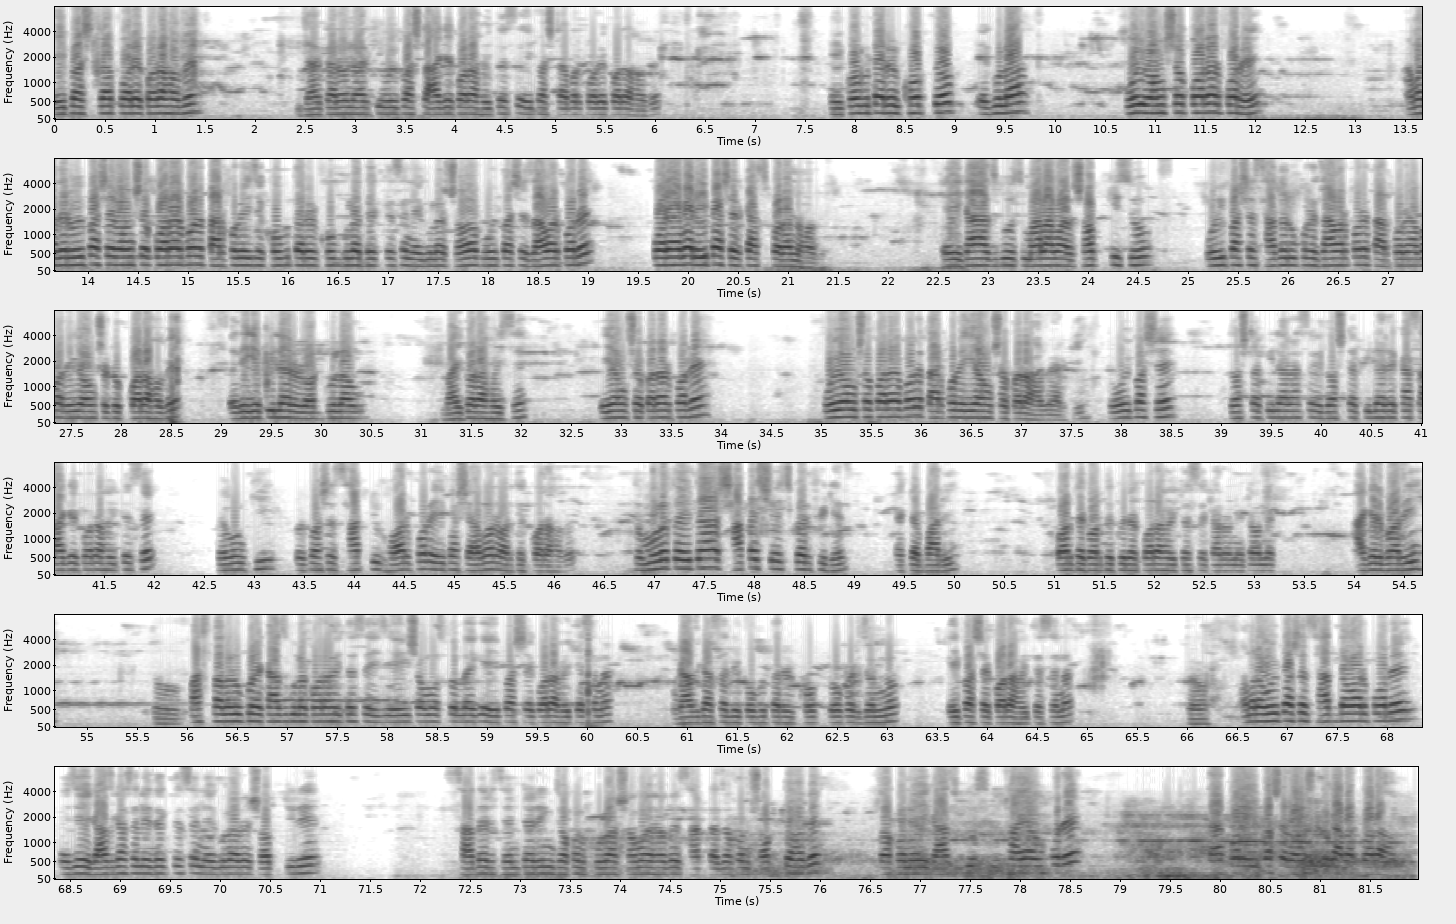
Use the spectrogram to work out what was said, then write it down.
এই পাশটা পরে করা হবে। যার কারণে আর কি ওই পাশটা আগে করা হইতেছে, এই পাশটা আবার পরে করা হবে। এই কবুতরের খোপ টোপ, এগুলা ওই অংশ করার পরে আমাদের ওই পাশের অংশ করার পরে, তারপরে এই যে কবুতরের খোপগুলো দেখতেছেন, এগুলা সব ওই পাশে যাওয়ার পরে পরে আবার এই পাশের কাজ করানো হবে। এই গাছ, গুছ, মালামাল সব কিছু ওই পাশে ছাদের উপরে যাওয়ার পরে, তারপরে আবার এই অংশটুক করা হবে। এদিকে পিলার রডগুলাও বাই করা হয়েছে। এই অংশ করার পরে, ওই অংশ করার পরে, তারপরে এই অংশ করা হবে আর কি। তো ওই পাশে দশটা পিলার আছে, ওই দশটা পিলারের কাজ আগে করা হইতেছে। এবং কি, ওই পাশে ছাদটুক হওয়ার পরে এই পাশে আবার অর্ধেক করা হবে। তো মূলত এটা সাতাশশো স্কোয়ার ফিটের একটা বাড়ি। অর্ধেক অর্ধেক করে করা হইতেছে কারণ এটা অনেক আগের বাড়ি। তো পাঁচতলার উপরে কাজগুলো করা হইতেছে, এই যে এই সমস্ত লাগে এই পাশে করা হইতেছে না। গাছগাছালি, কবুতরের খোপ টোপের জন্য এই পাশে করা হইতেছে না। তো আমরা ওই পাশে ছাদ দেওয়ার পরে এই যে গাছগাছালি দেখতেছেন, এগুলার সব টিরে ছাদের সেন্টারিং যখন খোলার সময় হবে, ছাদটা যখন শক্ত হবে, তখন ওই গাছগুছ উঠায়া উপরে, তারপরে এই পাশের অংশটুকু আবার করা হবে।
